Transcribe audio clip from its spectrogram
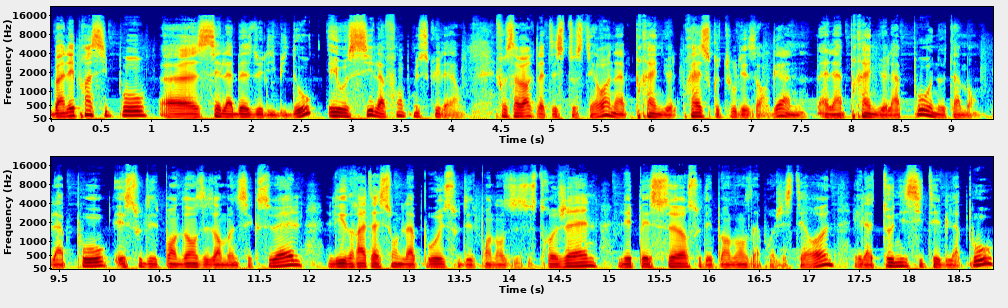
Ben, les principaux, euh, c'est la baisse de libido et aussi la fonte musculaire. Il faut savoir que la testostérone imprègne presque tous les organes. Elle imprègne la peau notamment. La peau est sous dépendance des hormones sexuelles, l'hydratation de la peau est sous dépendance des oestrogènes, l'épaisseur sous dépendance de la progestérone et la tonicité de la peau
